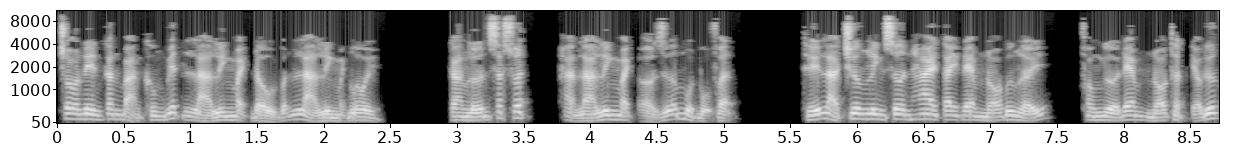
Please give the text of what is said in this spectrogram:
cho nên căn bản không biết là linh mạch đầu vẫn là linh mạch đôi càng lớn xác suất, hẳn là linh mạch ở giữa một bộ phận. Thế là trương linh sơn hai tay đem nó bưng lấy, phòng ngừa đem nó thật kéo đứt.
